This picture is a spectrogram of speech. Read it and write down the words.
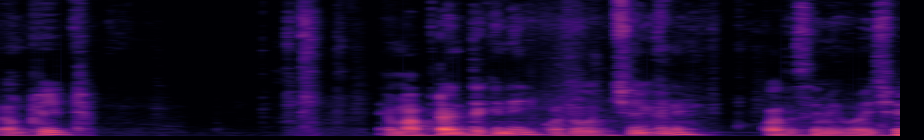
কমপ্লিট। মাপটা দেখে নিই, কত হচ্ছে এখানে? কত সেমি হয়েছে?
